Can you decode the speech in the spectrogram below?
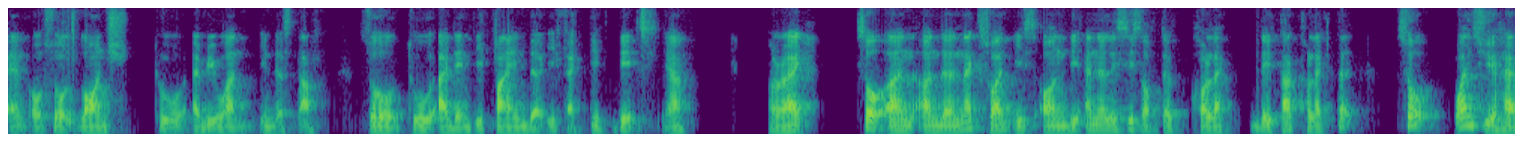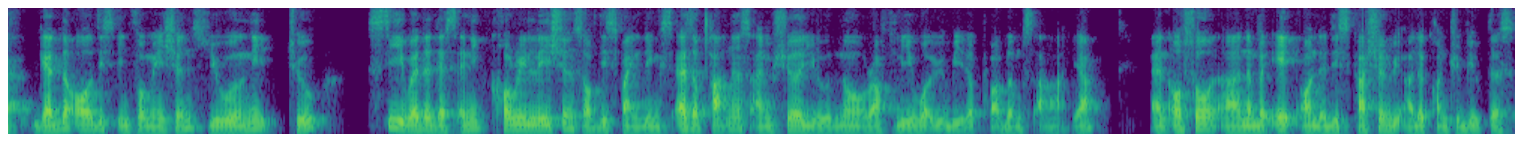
and also launched to everyone in the staff. So to identify the effective dates. Yeah. All right. So on, on the next one is on the analysis of the collect data collected. So once you have gathered all these informations, you will need to see whether there's any correlations of these findings. As a partners, I'm sure you know roughly what will be the problems are. Yeah. And also uh, number eight on the discussion with other contributors,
